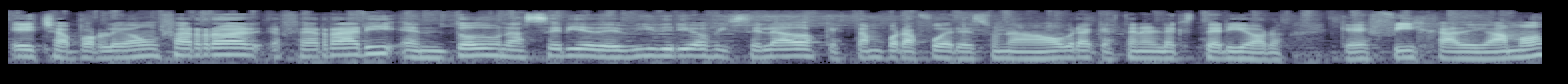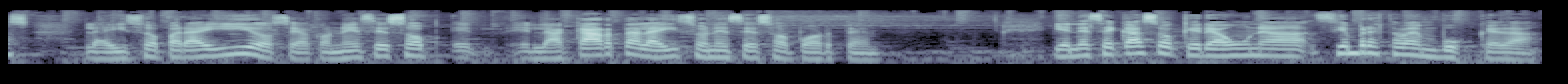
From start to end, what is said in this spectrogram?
hecha por León Ferrar- Ferrari en toda una serie de vidrios biselados que están por afuera. Es una obra que está en el exterior, que es fija, digamos. La hizo para ahí, o sea, con ese sop- eh, eh, la carta la hizo en ese soporte. Y en ese caso, que era una. siempre estaba en búsqueda.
